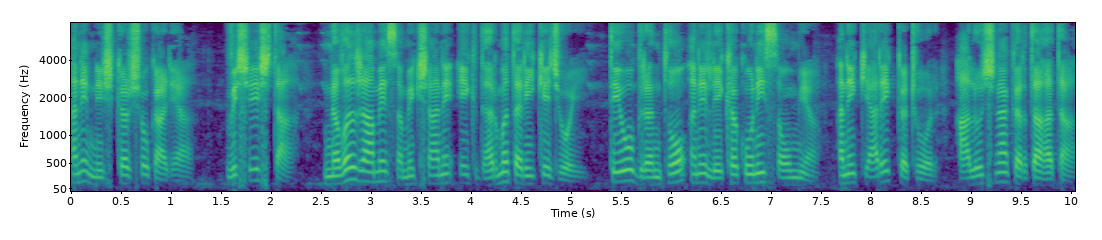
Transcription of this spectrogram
અને નિષ્કર્ષો કાઢ્યા. વિશેષતા નવલરામે સમીક્ષાને એક ધર્મ તરીકે જોઈ. તેઓ ગ્રંથો અને લેખકોની સૌમ્ય અને ક્યારેક કઠોર આલોચના કરતા હતા,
